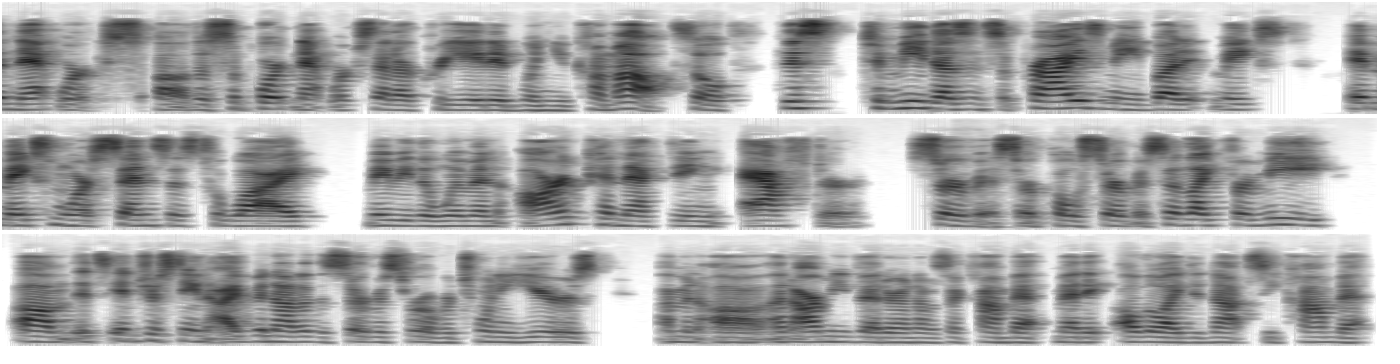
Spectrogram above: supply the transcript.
the networks uh, the support networks that are created when you come out. So this to me doesn't surprise me but it makes it makes more sense as to why maybe the women aren't connecting after service or post service and like for me um, it's interesting i've been out of the service for over 20 years. I'm an, uh, an army veteran. I was a combat medic although i did not see combat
